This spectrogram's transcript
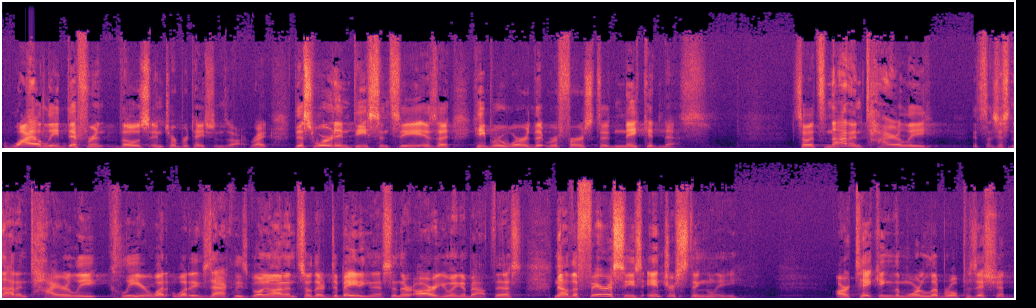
wildly different those interpretations are, right? This word indecency is a Hebrew word that refers to nakedness. So it's not entirely it's just not entirely clear what, what exactly is going on. And so they're debating this and they're arguing about this. Now, the Pharisees, interestingly, are taking the more liberal position,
